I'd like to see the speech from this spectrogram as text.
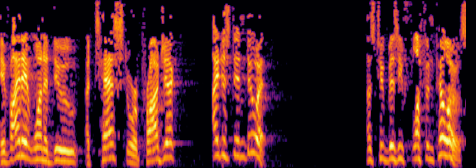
If I didn't want to do a test or a project, I just didn't do it. I was too busy fluffing pillows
